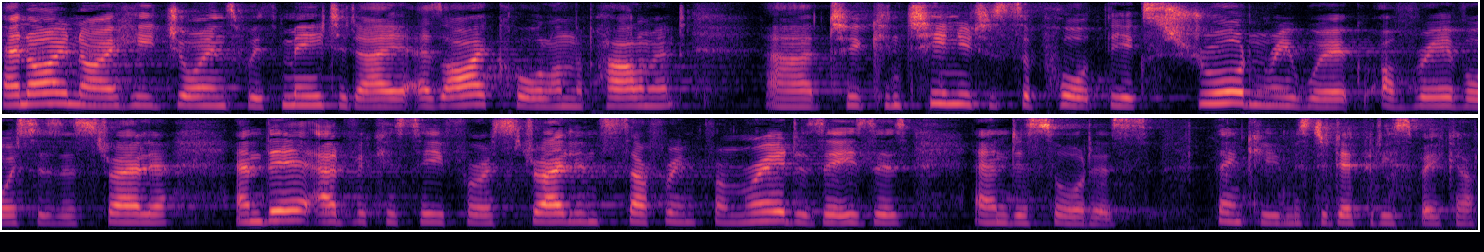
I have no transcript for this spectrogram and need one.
And I know he joins with me today as I call on the Parliament uh, to continue to support the extraordinary work of Rare Voices Australia and their advocacy for Australians suffering from rare diseases and disorders. Thank you, Mr Deputy Speaker.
